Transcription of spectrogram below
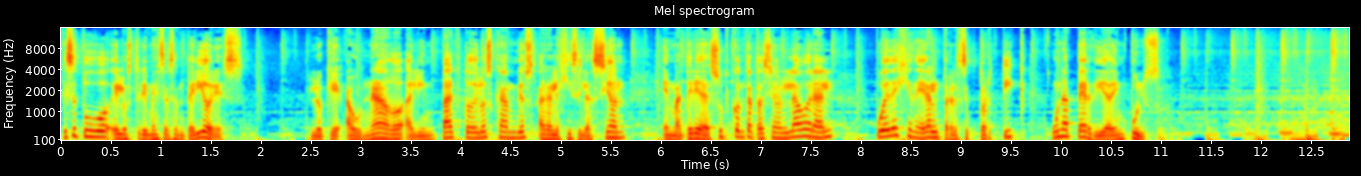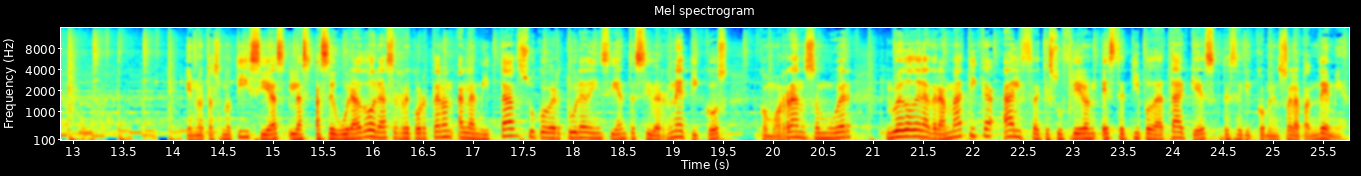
que se tuvo en los trimestres anteriores lo que aunado al impacto de los cambios a la legislación en materia de subcontratación laboral puede generar para el sector TIC una pérdida de impulso. En otras noticias, las aseguradoras recortaron a la mitad su cobertura de incidentes cibernéticos, como ransomware, luego de la dramática alza que sufrieron este tipo de ataques desde que comenzó la pandemia.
